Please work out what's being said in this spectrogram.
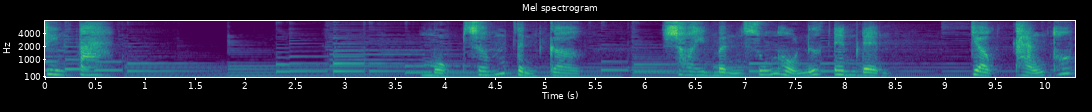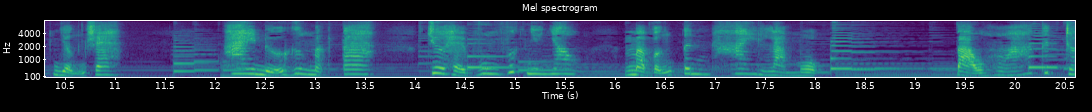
riêng ta. Một sớm tình cờ, soi mình xuống hồ nước êm đềm, chợt thẳng thốt nhận ra, hai nửa gương mặt ta chưa hề vuông vức như nhau, mà vẫn tin hai là một. Tạo hóa thích trớ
